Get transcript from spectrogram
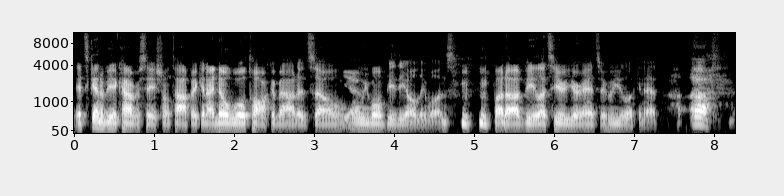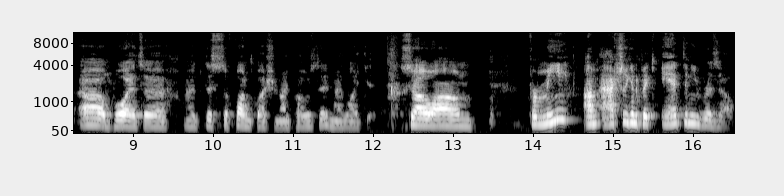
it's going to be a conversational topic, and I know we'll talk about it, so Yeah. we won't be the only ones. but uh, V, let's hear your answer. Who are you looking at? Uh, oh boy, it's a uh, this is a fun question. I posed it and I like it. So, um, for me, I'm actually going to pick Anthony Rizzo.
